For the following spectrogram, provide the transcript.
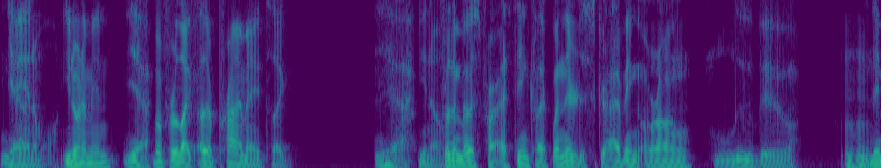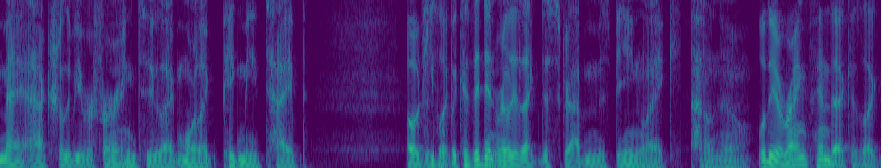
yeah, animal. You know what I mean? Yeah. But for like other primates, like yeah. you know. for the most part, I think like when they're describing orang lubu, Mm-hmm. they may actually be referring to like more like pygmy type oh, just people like because they didn't really like describe him as being like I don't know. well, the orang pendek is like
